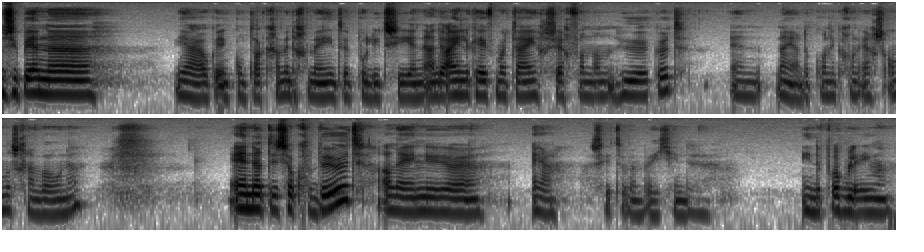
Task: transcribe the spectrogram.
Dus ik ben uh, ja, ook in contact gaan met de gemeente, politie. En uiteindelijk heeft Martijn gezegd van dan huur ik het. En nou ja, dan kon ik gewoon ergens anders gaan wonen. En dat is ook gebeurd. Alleen nu uh, ja, zitten we een beetje in de, in de problemen.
